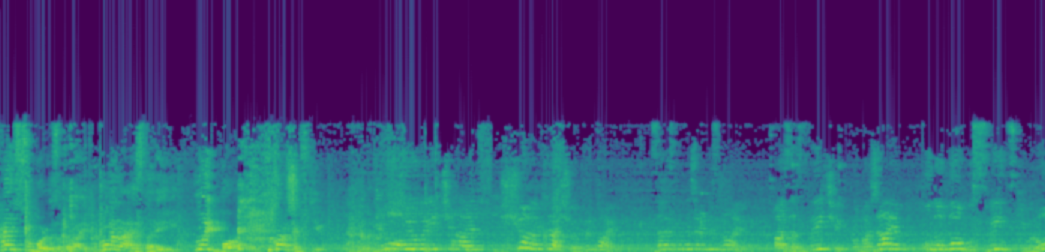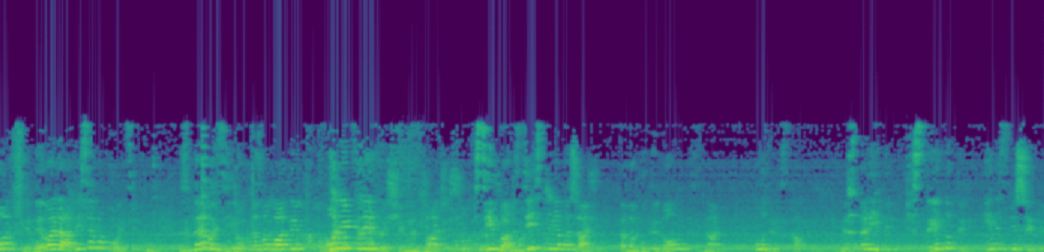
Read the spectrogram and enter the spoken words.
хай з собою забирають, поминає старий рік. Ну і Бог, скорше втік. Говорить чекає, що нам кращого придбає. Зараз ми, на жаль, не знаємо. А зазвичай побажаємо у новому свинськім році не валятися на боці. З неба зірок називати, гори і крикощів не знати. Всім вам здійснення бажання та набути нових знань. Мудрим стати, не старіти, стигнути і не спішити.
